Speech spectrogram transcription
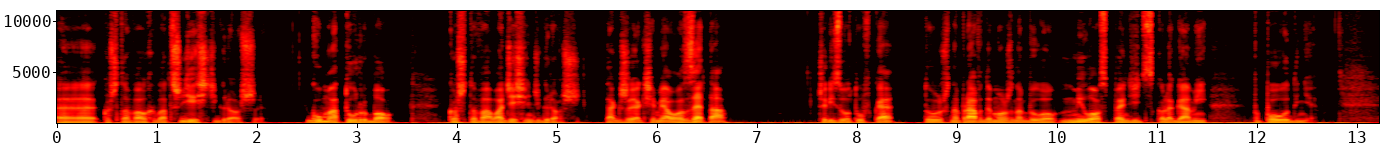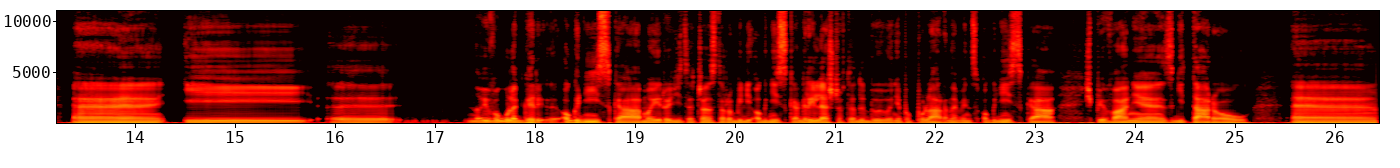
e, kosztował chyba 30 groszy. Guma turbo kosztowała 10 groszy. Także jak się miało zeta, czyli złotówkę, to już naprawdę można było miło spędzić z kolegami popołudnie. E, I e, no i w ogóle gry, ogniska. Moi rodzice często robili ogniska. Grille jeszcze wtedy były niepopularne, więc ogniska, śpiewanie z gitarą, e,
